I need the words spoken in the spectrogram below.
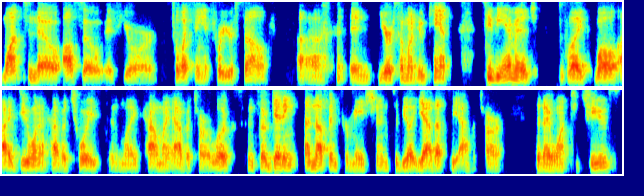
want to know also if you're selecting it for yourself uh, and you're someone who can't see the image, it's like, well, I do want to have a choice in like how my avatar looks. And so getting enough information to be like, yeah, that's the avatar that I want to choose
